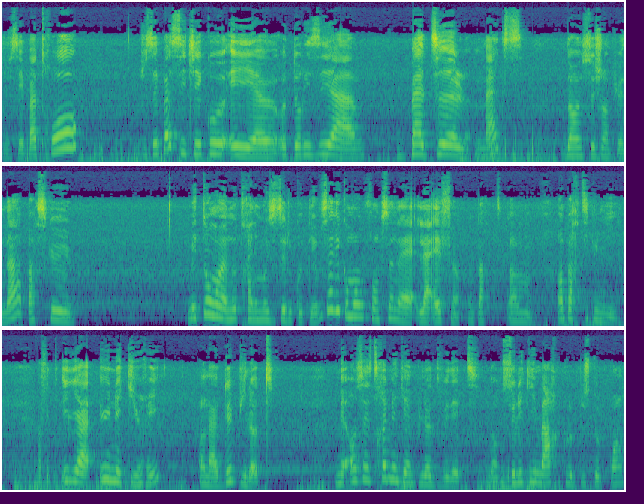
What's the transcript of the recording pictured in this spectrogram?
Je ne sais pas trop. Je ne sais pas si Checo est euh, autorisé à battle Max dans ce championnat parce que mettons notre animosité de côté. Vous savez comment fonctionne la, la F1 en, part- en- en particulier? En fait, il y a une écurie, on a deux pilotes, mais on sait très bien qu'il y a un pilote vedette. Donc celui qui marque le plus de points,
